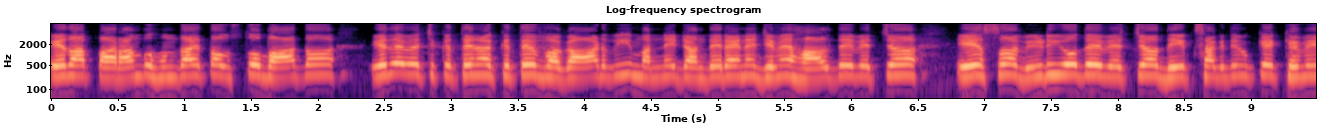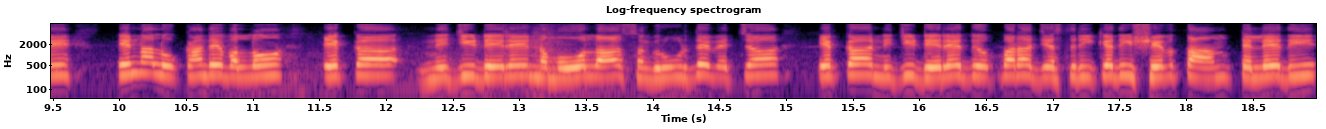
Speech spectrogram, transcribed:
ਇਹਦਾ ਪ੍ਰਾਰੰਭ ਹੁੰਦਾ ਹੈ ਤਾਂ ਉਸ ਤੋਂ ਬਾਅਦ ਇਹਦੇ ਵਿੱਚ ਕਿਤੇ ਨਾ ਕਿਤੇ ਵਿਗਾੜ ਵੀ ਮੰਨੇ ਜਾਂਦੇ ਰਹੇ ਨੇ। ਜਿਵੇਂ ਹਾਲ ਦੇ ਵਿੱਚ ਇਸ ਵੀਡੀਓ ਦੇ ਵਿੱਚ ਦੇਖ ਸਕਦੇ ਹੋ ਕਿ ਕਿਵੇਂ ਇਹਨਾਂ ਲੋਕਾਂ ਦੇ ਵੱਲੋਂ ਇੱਕ ਨਿੱਜੀ ਡੇਰੇ ਨਮੋਲ ਸੰਗਰੂਰ ਦੇ ਵਿੱਚ। ਇੱਕ ਨਿੱਜੀ ਡੇਰੇ ਦੇ ਉੱਪਰ ਜਿਸ ਤਰੀਕੇ ਦੀ ਸ਼ਿਵ ਧਾਮ ਟਿੱਲੇ ਦੀ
